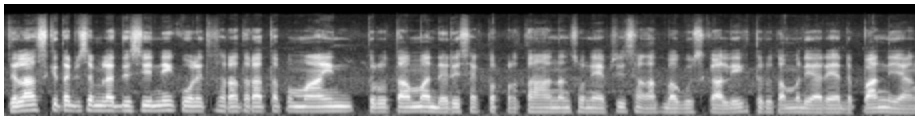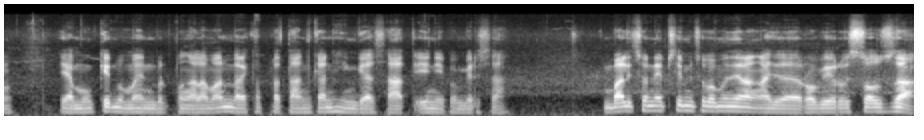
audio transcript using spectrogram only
Jelas kita bisa melihat di sini kualitas rata-rata pemain terutama dari sektor pertahanan Sony FC sangat bagus sekali terutama di area depan yang ya mungkin pemain berpengalaman mereka pertahankan hingga saat ini pemirsa. Kembali Sony FC mencoba menyerang aja Roberto Souza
